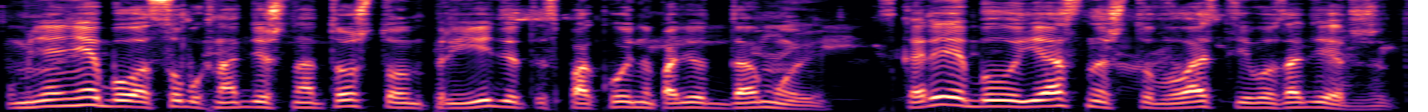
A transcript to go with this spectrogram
У меня не было особых надежд на то, что он приедет и спокойно пойдет домой. Скорее было ясно, что власти его задержат.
